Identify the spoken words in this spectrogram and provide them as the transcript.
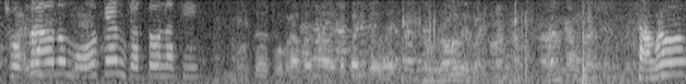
છોકરાઓનો મોહ કેમ જતો નથી? છોકરા પર હોય તો કોની પર હોય? સાંભળો.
